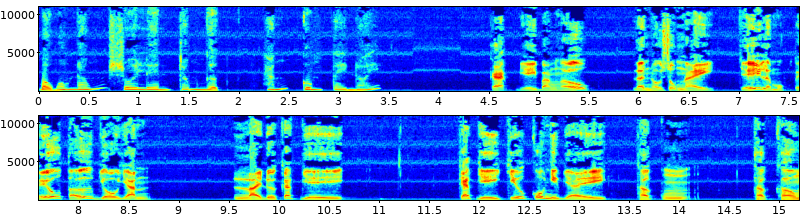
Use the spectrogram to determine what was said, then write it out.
Bầu máu nóng sôi lên trong ngực hắn cung tay nói. Các vị bằng hữu lệnh hội sung này chỉ là một tiểu tử vô danh. Lại được các vị các vị chiếu cố như vậy thật thật không?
